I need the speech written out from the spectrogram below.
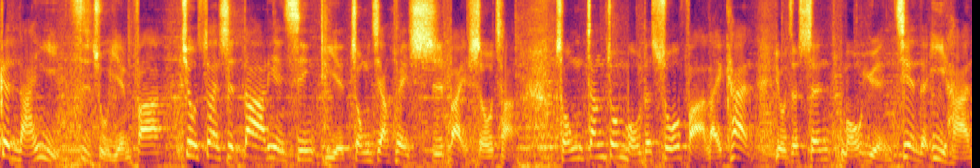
更难以自主研发。就算是大炼心，也终将会失败收场。从张忠谋的说法来看，有着深谋远见的意涵。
